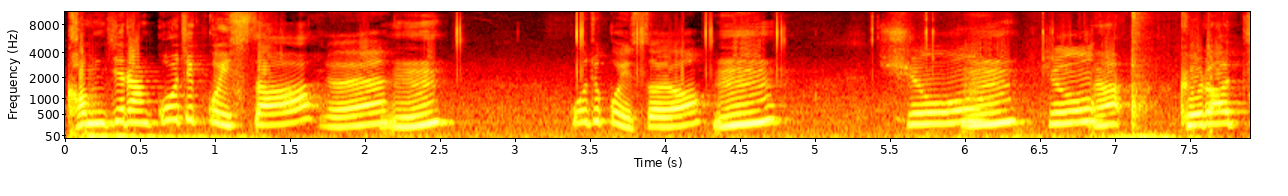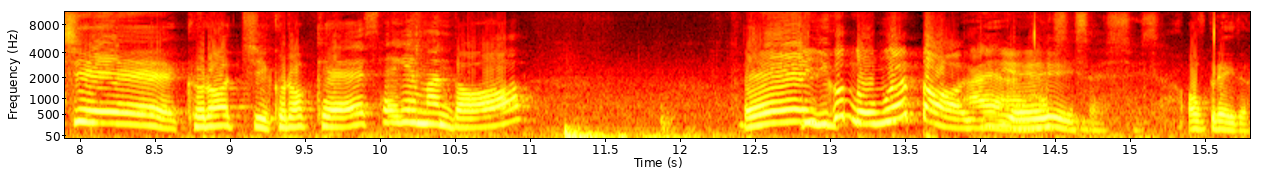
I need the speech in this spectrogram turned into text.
검지랑 꼬집고 있어. 예. 응. 꼬집고 있어요. 응. 슝. 응. 슝. 어, 그렇지, 그렇지. 그렇게 세 개만 더. 에이 이건 너무했다. 아야, 이게. 할수 있어, 할 수 있어. 업그레이드.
